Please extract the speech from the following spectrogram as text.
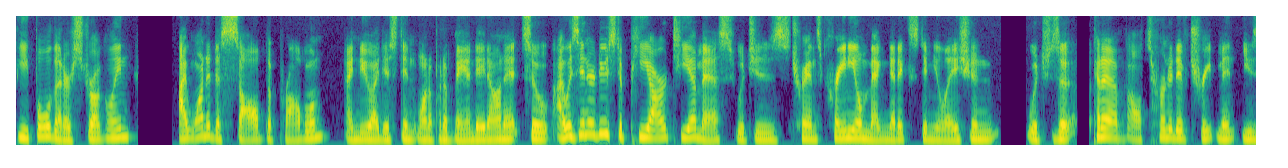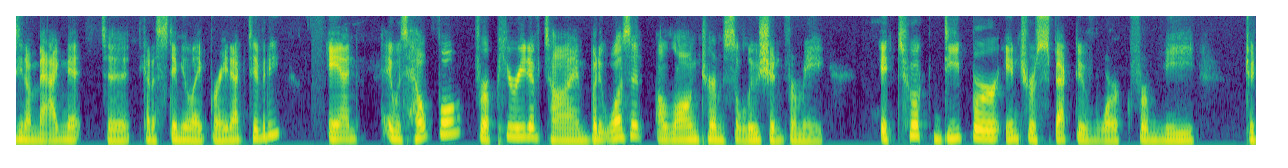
people that are struggling. I wanted to solve the problem. I knew I just didn't want to put a band aid on it. So I was introduced to PRTMS, which is transcranial magnetic stimulation, which is a kind of alternative treatment using a magnet to kind of stimulate brain activity. And it was helpful for a period of time, but it wasn't a long term solution for me. It took deeper introspective work for me to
